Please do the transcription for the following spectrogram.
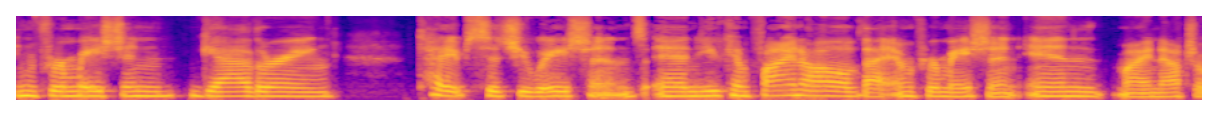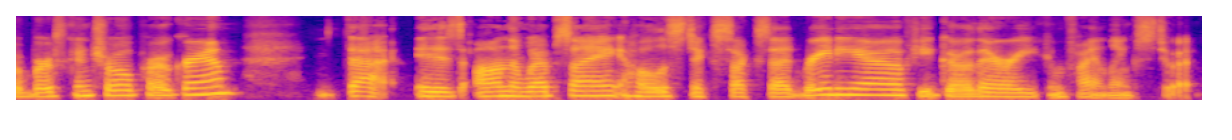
information gathering type situations. And you can find all of that information in my natural birth control program that is on the website, Holistic Sex Ed Radio. If you go there, you can find links to it.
